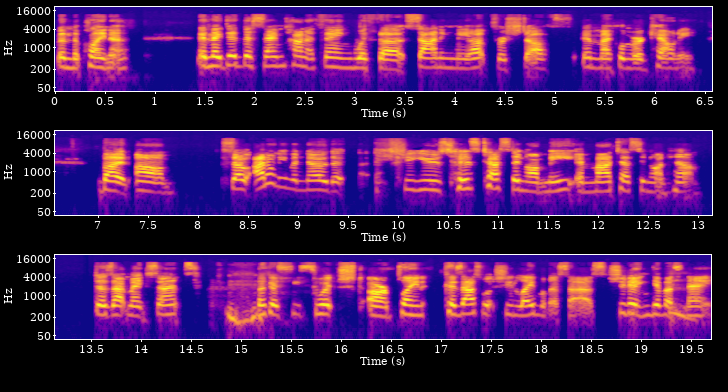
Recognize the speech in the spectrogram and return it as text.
been the plaintiff. And they did the same kind of thing with uh, signing me up for stuff in Mecklenburg County. But um, so I don't even know that she used his testing on me and my testing on him. Does that make sense? Mm-hmm. Because she switched our plane because that's what she labeled us as. She didn't give us mm-hmm. name.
